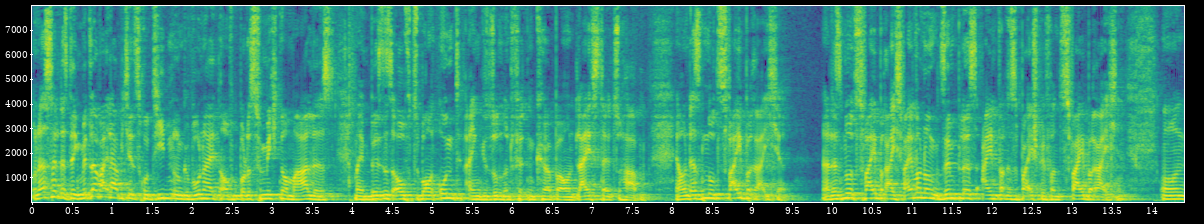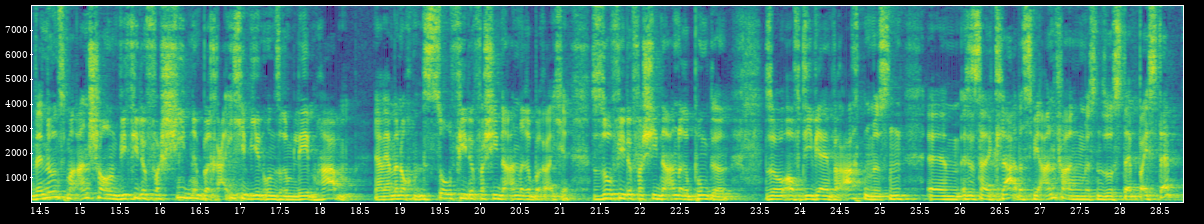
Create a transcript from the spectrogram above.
Und das ist halt das Ding. Mittlerweile habe ich jetzt Routinen und Gewohnheiten aufgebaut, das für mich normal ist, mein Business aufzubauen und einen gesunden und fitten Körper und Lifestyle zu haben. Ja, und das sind nur zwei Bereiche. Ja, das sind nur zwei Bereiche. Es war einfach nur ein simples, einfaches Beispiel von zwei Bereichen. Und wenn wir uns mal anschauen, wie viele verschiedene Bereiche wir in unserem Leben haben, ja, wir haben ja noch so viele verschiedene andere Bereiche, so viele verschiedene andere Punkte, so auf die wir einfach achten müssen. Ähm, es ist halt klar, dass wir anfangen müssen, so Step by Step,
